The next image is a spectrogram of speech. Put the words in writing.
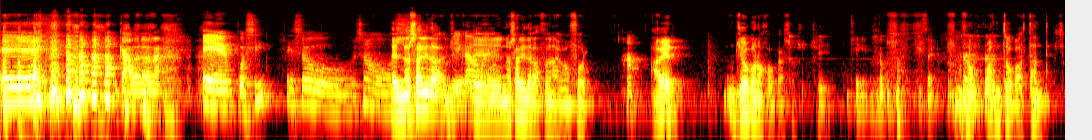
Eh, Cabrona. Eh, pues sí, eso... eso El no salir, de, eh, ¿eh? no salir de la zona de confort. Ajá, A ver, yo conozco casos, sí. sí. sí. unos cuantos, bastantes,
